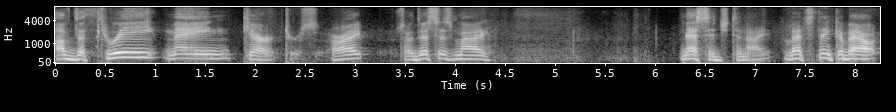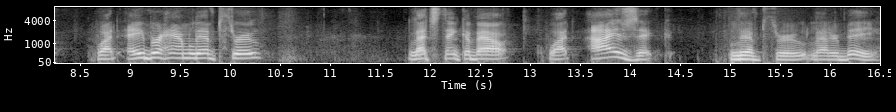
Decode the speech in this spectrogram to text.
of the three main characters. All right? So, this is my message tonight. Let's think about what Abraham lived through. Let's think about what Isaac lived through, letter B.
